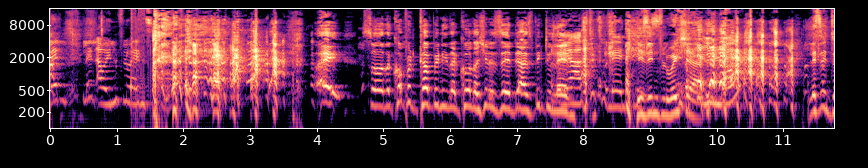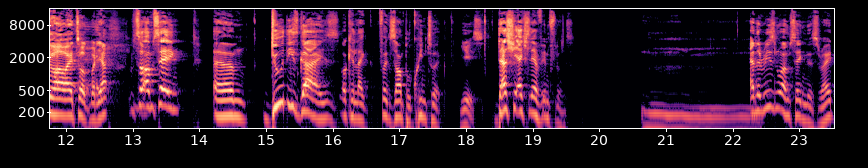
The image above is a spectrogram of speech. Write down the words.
Len, Len, our influence. Hey, the corporate company that called, I should have said, uh, speak to Len. yeah, speak to Len. He's influential. you know? Listen to how I talk, but yeah. So I'm saying, um, do these guys, okay, like for example, Queen Twerk, Yes. does she actually have influence? Mm. And the reason why I'm saying this, right?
